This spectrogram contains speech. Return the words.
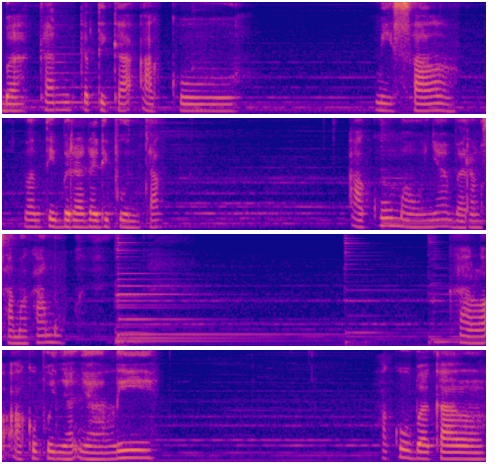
bahkan ketika aku misal nanti berada di puncak, aku maunya bareng sama kamu. Kalau aku punya nyali, aku bakal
